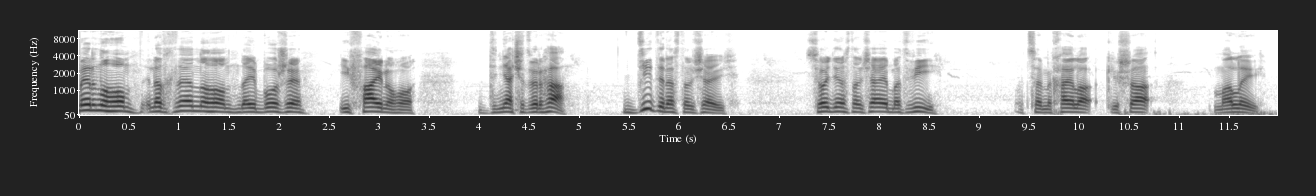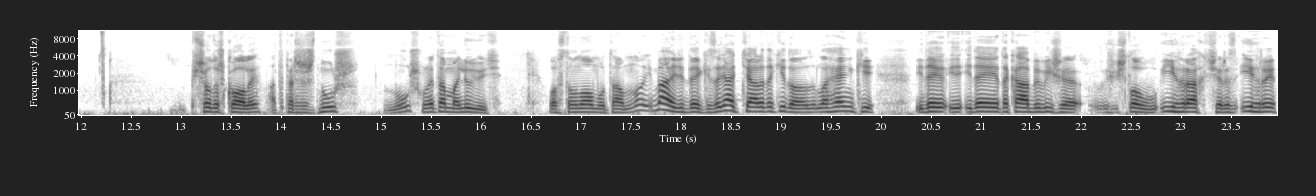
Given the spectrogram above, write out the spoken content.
гарного, натхненного, дай Боже, і файного дня четверга. Діти нас навчають. Сьогодні нас навчає Матвій. Це Михайло Киша Малий. Пішов до школи, а тепер же ж нуж. Нуж, вони там малюють. В основному там, ну, і мають деякі заняття, але такі да, легенькі. Ідея, ідея така, аби більше йшло в іграх, через ігри,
